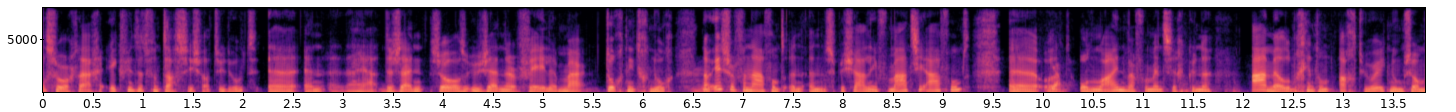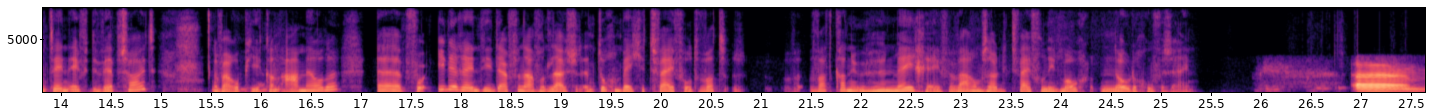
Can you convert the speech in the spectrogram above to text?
Zorgdrager, ik vind het fantastisch wat u doet. Eh, en eh, nou ja, er zijn, zoals u zijn er vele, maar toch niet genoeg. Mm. Nou is er vanavond een, een speciale informatieavond online, waarvoor mensen zich kunnen aanmelden. Begint om 8 uur. Ik noem zo meteen even de website waarop je je kan aanmelden. Voor iedereen die daar vanavond luistert en toch een beetje twijfelt, wat, wat kan u hun meegeven? Waarom zou die twijfel niet mogelijk, nodig hoeven zijn? Ehm,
